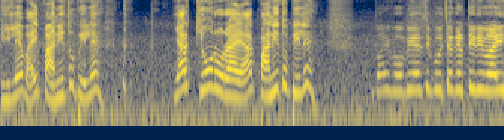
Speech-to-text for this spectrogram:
पी ले भाई पानी तो पी ले यार क्यों रो रहा है यार? पानी तो पी ले भाई वो भी ऐसी पूछा करती थी भाई।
